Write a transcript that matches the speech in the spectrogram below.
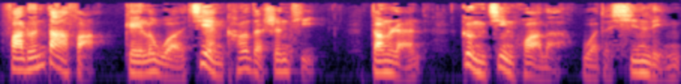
法轮大法给了我健康的身体，当然更净化了我的心灵。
